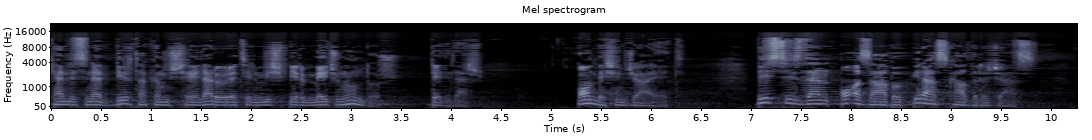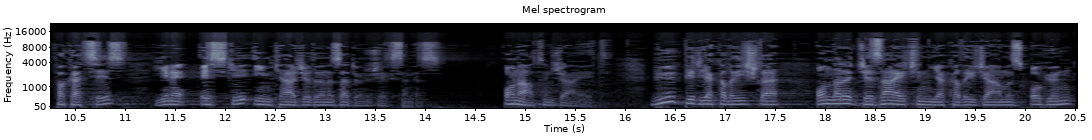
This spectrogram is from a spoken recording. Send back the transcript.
kendisine bir takım şeyler öğretilmiş bir mecnundur dediler. 15. Ayet Biz sizden o azabı biraz kaldıracağız. Fakat siz yine eski inkarcılığınıza döneceksiniz. 16. Ayet Büyük bir yakalayışla onları ceza için yakalayacağımız o gün,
